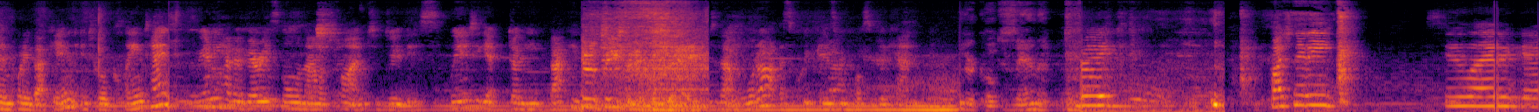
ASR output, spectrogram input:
and then put it back in into a clean tank. We only have a very small amount of time to do this. We need to get Dougie back into, into that water as quickly as we possibly can. Undercooked salmon. Right. Bye, Schnitty. See you later, guys.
